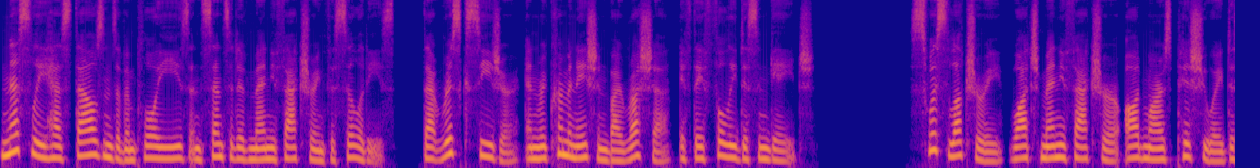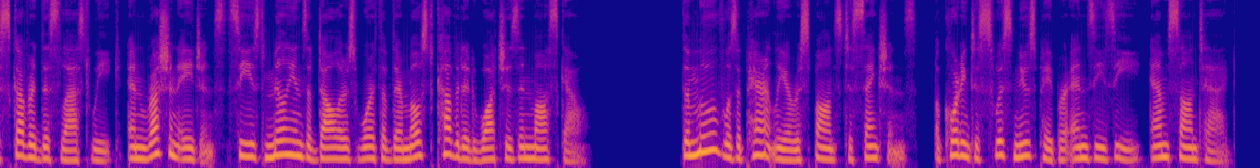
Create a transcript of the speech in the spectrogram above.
Nestle has thousands of employees and sensitive manufacturing facilities that risk seizure and recrimination by Russia if they fully disengage. Swiss luxury watch manufacturer Audemars Piguet discovered this last week, and Russian agents seized millions of dollars worth of their most coveted watches in Moscow. The move was apparently a response to sanctions, according to Swiss newspaper NZZ Am Sonntag.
